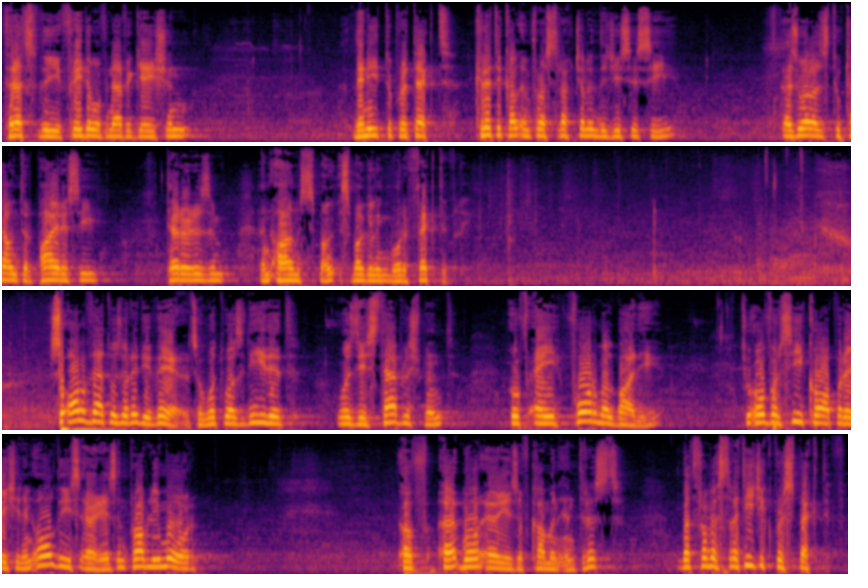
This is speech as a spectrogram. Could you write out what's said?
Threats to the freedom of navigation, the need to protect critical infrastructure in the GCC, as well as to counter piracy, terrorism, and arms smuggling more effectively. So, all of that was already there. So, what was needed was the establishment of a formal body to oversee cooperation in all these areas and probably more of uh, more areas of common interest, but from a strategic perspective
